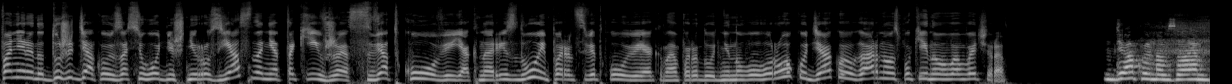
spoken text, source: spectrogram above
Пані Ірино, дуже дякую за сьогоднішні роз'яснення, такі вже святкові, як на Різдво, і передсвяткові, як напередодні Нового року. Дякую, гарного, спокійного вам вечора. Дякую навзаєм.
